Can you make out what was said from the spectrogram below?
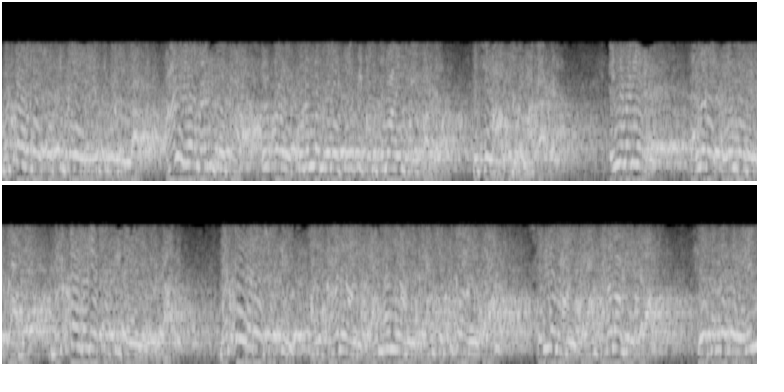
மற்றவர்களுடைய சொத்துக்களை இவர் எடுத்துக் கொண்டிருந்தார். ஆனால் இவர் மரணித்து விட்டார். இப்பொழுது குடும்ப இதை திருப்பி கொடுக்குமா என்று கேட்பார்கள். நிச்சயமாக கொடுக்க மாட்டார்கள். இந்த மனிதர் தன்னுடைய குழந்தைகளுக்காக மற்றவர்களுடைய சொத்தில் கையை விட்டார் மற்றவருடைய சொத்தில் அது காணியாக இருக்கலாம் பூமியாக இருக்கலாம் சொத்துக்களாக இருக்கலாம் செல்வமாக இருக்கலாம் பணமாக இருக்கலாம். சில சந்தர்ப்பங்களில்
